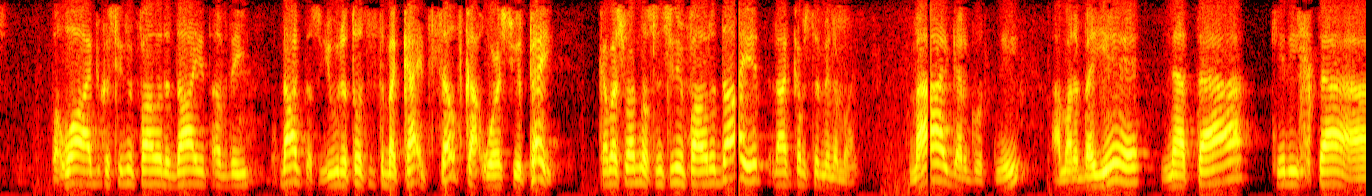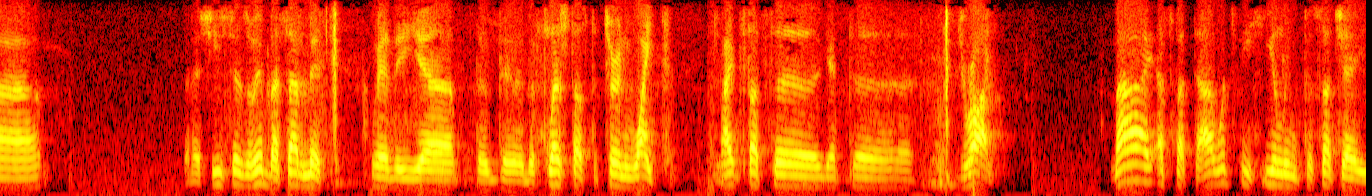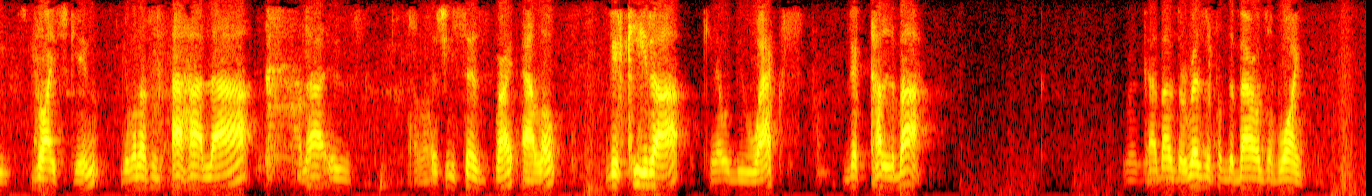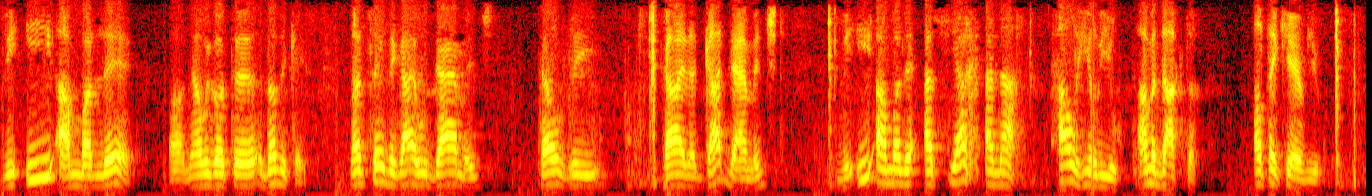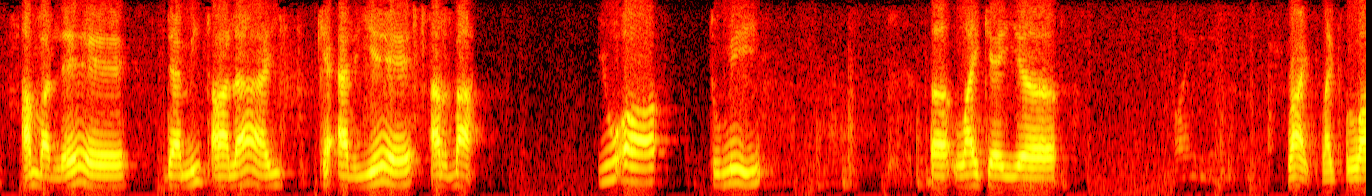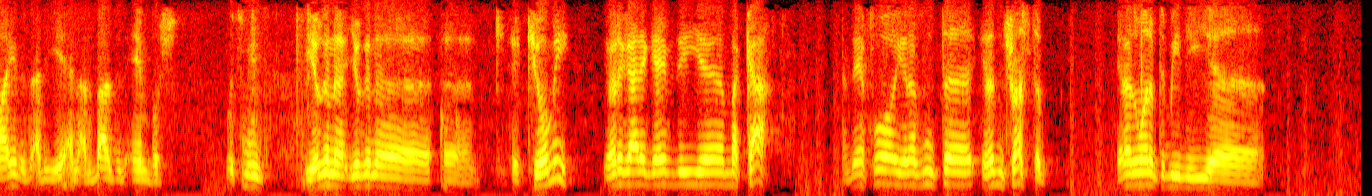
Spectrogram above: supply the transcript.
But why? Because he didn't follow the diet of the doctor. So you would have thought since the makkah itself got worse, you would pay. Kamash no, since you didn't follow the diet, that comes to minimize. Ma gargutni, amar baye, nata kirichta. But as she says, basar mit, where the, uh, the, the, the flesh starts to turn white right? Starts to get uh, dry. My asfata, what's the healing for such a dry skin? The one says ahala. Ahala is, as she says, right? Aloe. Vikira, okay, that would be wax. Vikalba. Kalba is the resin from the barrels of wine. Vi'i ambarle. Uh, now we go to another case. Let's say the guy who damaged tells the guy that got damaged, I'll heal you. I'm a doctor. I'll take care of you. You are to me uh, like a uh, right, like a lion is ariyeh and arba is an ambush, which means you're gonna you're gonna uh, cure me. You're the guy that gave the uh, makkah, and therefore he doesn't uh, he doesn't trust him. He doesn't want him to be the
